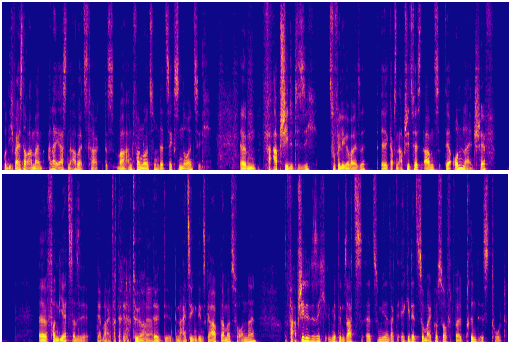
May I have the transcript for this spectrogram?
Und ich weiß noch an meinem allerersten Arbeitstag, das war Anfang 1996, ähm, verabschiedete sich zufälligerweise äh, gab es ein Abschiedsfest abends, der Online-Chef äh, von jetzt, also der, der, war einfach der Redakteur, ja. der, der, den einzigen, den es gab damals für Online, verabschiedete sich mit dem Satz äh, zu mir und sagte, er geht jetzt zu Microsoft, weil Print ist tot.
